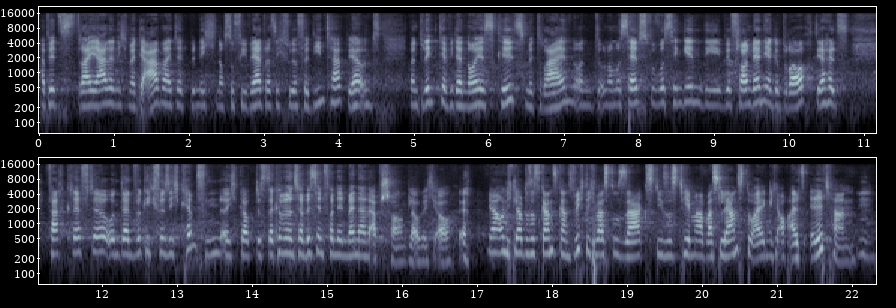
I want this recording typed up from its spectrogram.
habe jetzt drei Jahre nicht mehr gearbeitet, bin ich noch so viel wert, was ich früher verdient habe, ja, und man bringt ja wieder neue Skills mit rein und, und man muss selbstbewusst hingehen. Die wir Frauen werden ja gebraucht, ja, als Fachkräfte und dann wirklich für sich kämpfen. Ich glaube, da können wir uns ja ein bisschen von den Männern abschauen, glaube ich auch. Ja, und ich glaube, das ist ganz, ganz wichtig, was du sagst, dieses Thema, was lernst du eigentlich auch als Eltern? Mhm.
